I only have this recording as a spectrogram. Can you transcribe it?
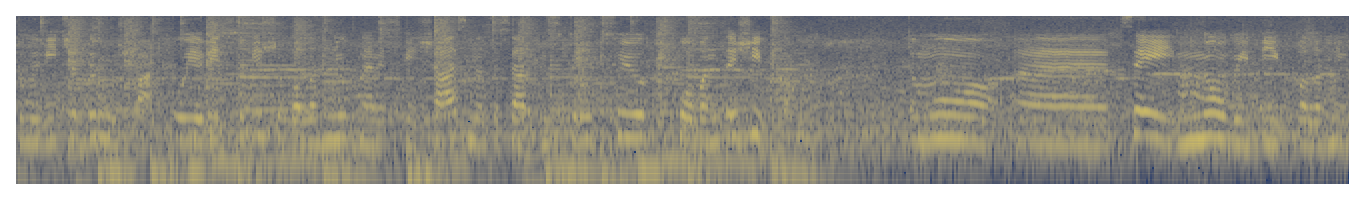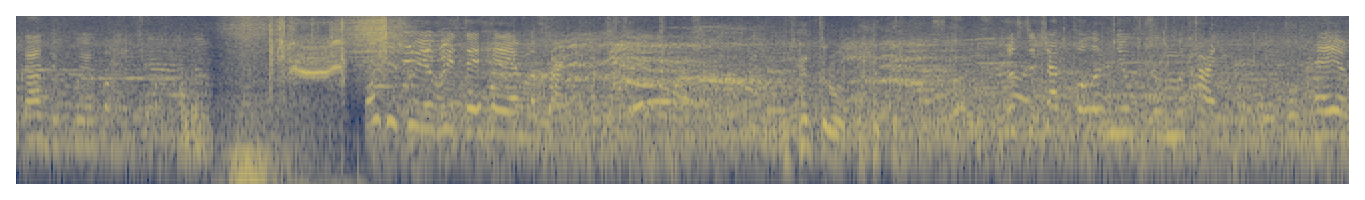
чоловіча дружба. Уявіть собі, що Палагнюк навіть свій час написав інструкцію по вантажівкам. Тому е, цей новий бік Палагнюка дивує багатьох. Можеш уявити гея механіка? Не трудно. Просто Чак Половнюк був механіком, геєм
